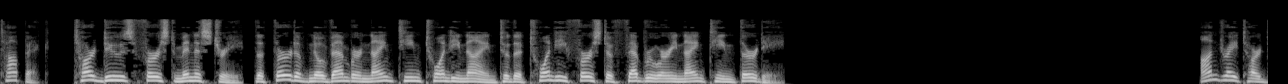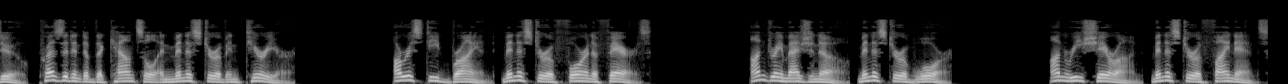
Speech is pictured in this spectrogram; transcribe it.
Tardieu's First Ministry, 3 November 1929 to 21 February 1930 André Tardieu, President of the Council and Minister of Interior. Aristide Briand, Minister of Foreign Affairs. André Maginot, Minister of War. Henri Chéron, Minister of Finance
